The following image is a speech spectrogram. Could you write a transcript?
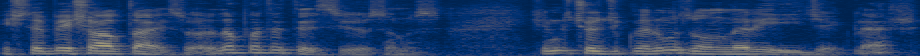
İşte 5-6 ay sonra da patates yiyorsunuz. Şimdi çocuklarımız onları yiyecekler.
